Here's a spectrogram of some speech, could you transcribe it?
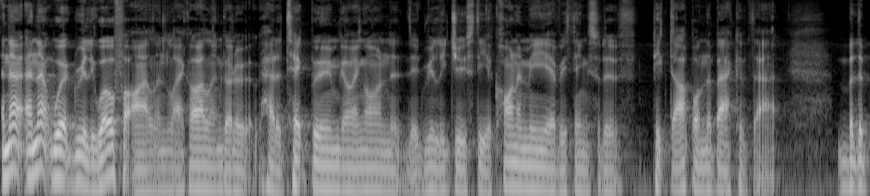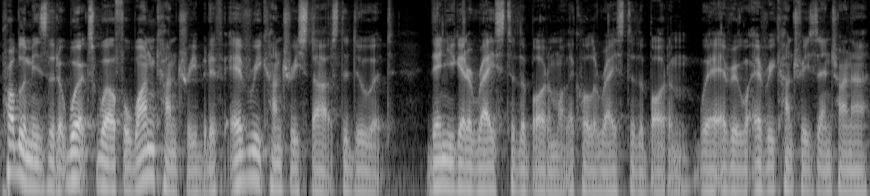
And that, and that worked really well for Ireland. Like Ireland got a, had a tech boom going on. It, it really juiced the economy. Everything sort of picked up on the back of that. But the problem is that it works well for one country, but if every country starts to do it, then you get a race to the bottom, what they call a race to the bottom, where every every country is then trying to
